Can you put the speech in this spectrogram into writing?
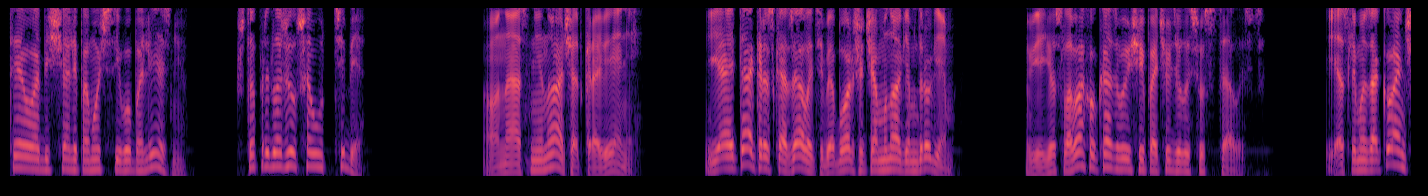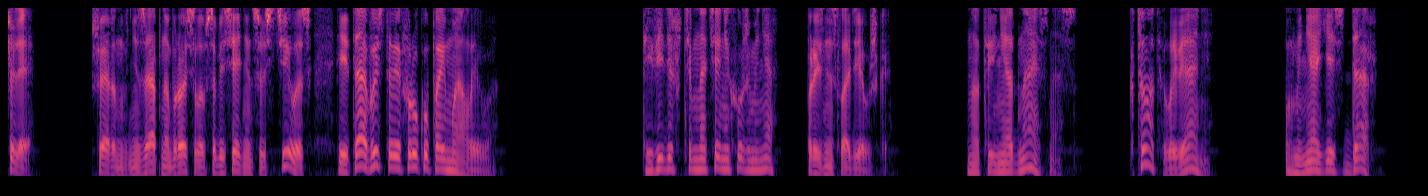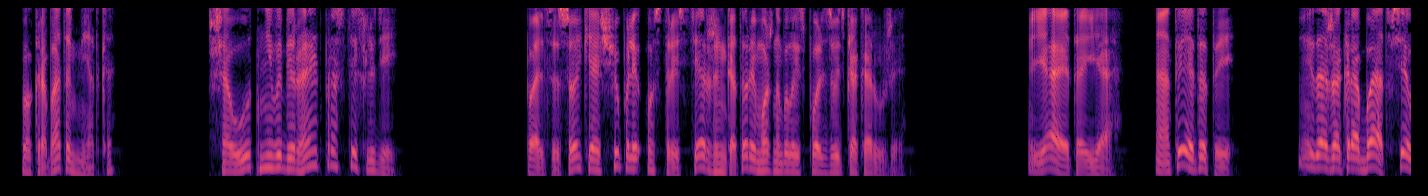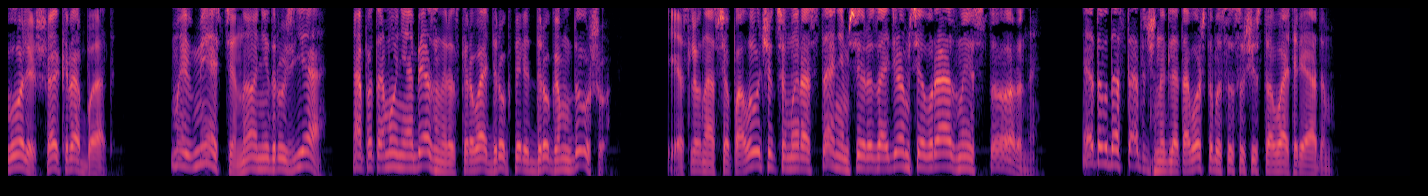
Тео обещали помочь с его болезнью. Что предложил Шаут тебе? У нас не ночь откровений. Я и так рассказала тебе больше, чем многим другим. В ее словах указывающей почудилась усталость. Если мы закончили... Шерон внезапно бросила в собеседницу стилус, и та, выставив руку, поймала его. «Ты видишь в темноте не хуже меня», — произнесла девушка. «Но ты не одна из нас. Кто ты, Лавиане? У меня есть дар. У акробата метка. Шаут не выбирает простых людей. Пальцы Сойки ощупали острый стержень, который можно было использовать как оружие. «Я — это я, а ты — это ты. И даже акробат, всего лишь акробат. Мы вместе, но не друзья, а потому не обязаны раскрывать друг перед другом душу. Если у нас все получится, мы расстанемся и разойдемся в разные стороны. Этого достаточно для того, чтобы сосуществовать рядом».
